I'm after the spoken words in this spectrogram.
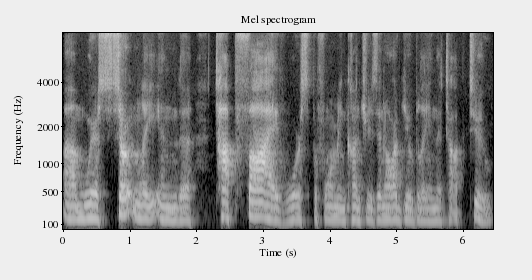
Um, we're certainly in the top five worst performing countries and arguably in the top two.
